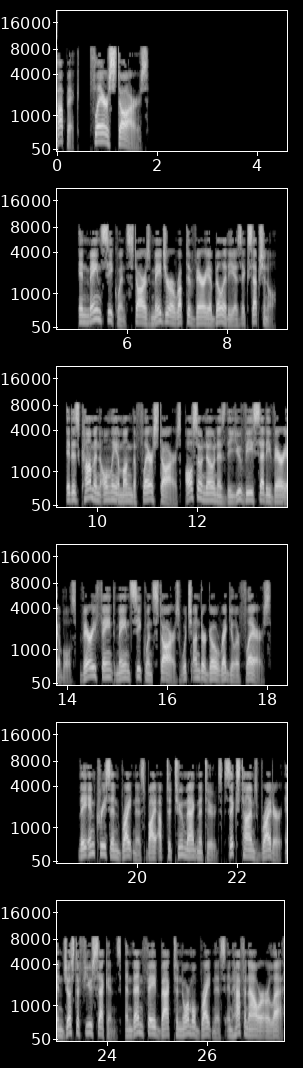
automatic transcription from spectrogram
Topic: Flare stars. In main sequence stars major eruptive variability is exceptional. It is common only among the flare stars, also known as the UV Ceti variables, very faint main sequence stars which undergo regular flares. They increase in brightness by up to 2 magnitudes 6 times brighter in just a few seconds, and then fade back to normal brightness in half an hour or less.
